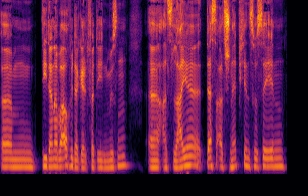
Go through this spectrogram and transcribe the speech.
ähm, die dann aber auch wieder Geld verdienen müssen, äh, als Laie das als Schnäppchen zu sehen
